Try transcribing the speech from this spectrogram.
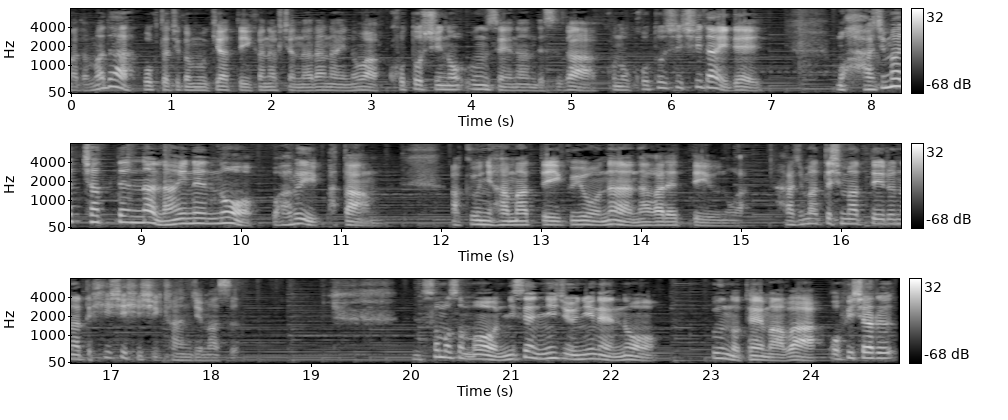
まだまだ僕たちが向き合っていかなくちゃならないのは今年の運勢なんですが、この今年次第でもう始まっちゃってんな来年の悪いパターン、悪運にはまっていくような流れっていうのが始まってしまっているなってひしひし感じます。そもそも2022年の運のテーマはオフィシャル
